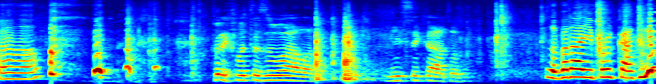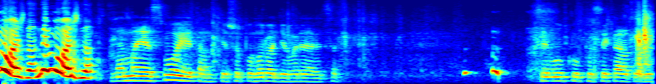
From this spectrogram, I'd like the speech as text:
Ага. прихватизувала мій секатор. Забираю її по руках. Не можна, не можна. Вона має свої там, ті, що по городі валяються. цілу купу секаторів.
